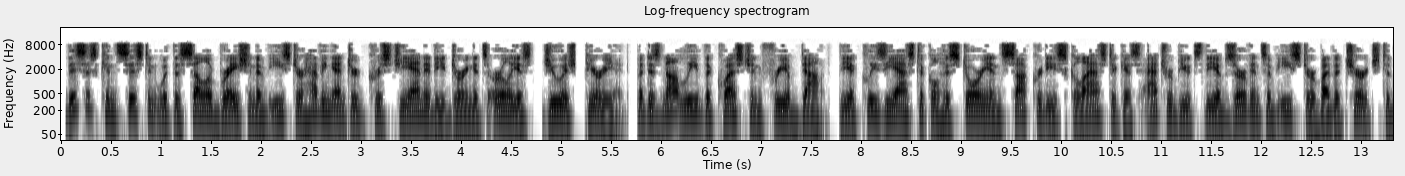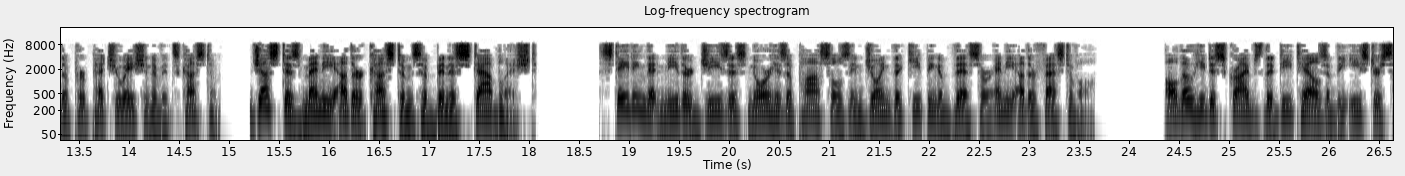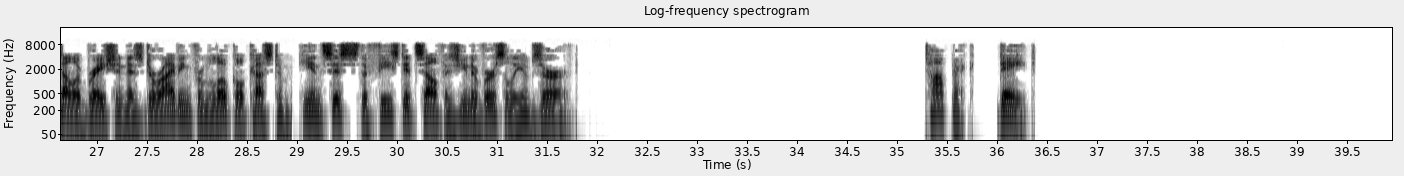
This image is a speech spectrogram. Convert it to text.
This is consistent with the celebration of Easter having entered Christianity during its earliest, Jewish, period, but does not leave the question free of doubt. The ecclesiastical historian Socrates Scholasticus attributes the observance of Easter by the Church to the perpetuation of its custom, just as many other customs have been established, stating that neither Jesus nor his apostles enjoined the keeping of this or any other festival. Although he describes the details of the Easter celebration as deriving from local custom, he insists the feast itself is universally observed. Date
